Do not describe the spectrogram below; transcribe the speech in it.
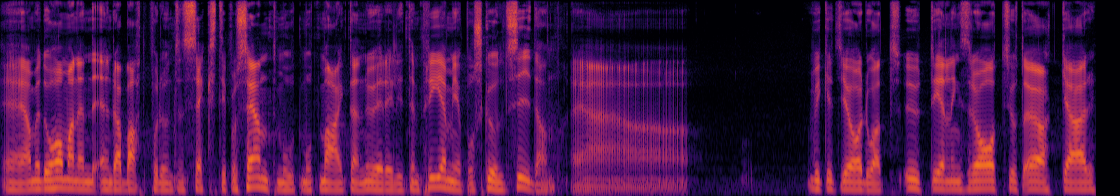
Eh, ja, men då har man en, en rabatt på runt en 60% mot, mot marknaden. Nu är det en liten premie på skuldsidan. Eh, vilket gör då att utdelningsratiot ökar.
